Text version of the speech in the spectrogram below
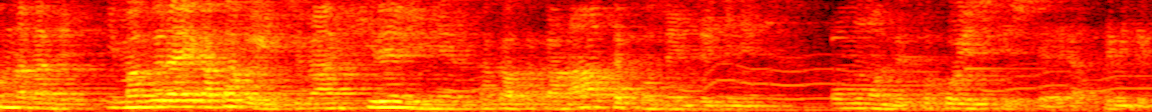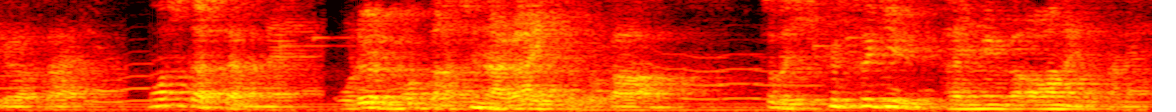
こんな感じ。今ぐらいが多分一番綺麗に見える高さかなって個人的に思うんでそこを意識してやってみてください。もしかしたらね俺よりもっと足長い人とかちょっと低すぎる対面が合わないとかね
